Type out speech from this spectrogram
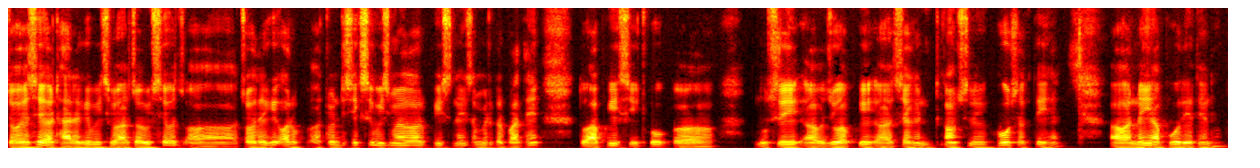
चौदह से अठारह के बीच में चौबीस से चौदह के और ट्वेंटी सिक्स के बीच में अगर फ़ीस नहीं सबमिट कर पाते हैं तो आपकी सीट को दूसरी जो आपकी सेकंड काउंसलिंग हो सकती है और नहीं आपको देते हैं तो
